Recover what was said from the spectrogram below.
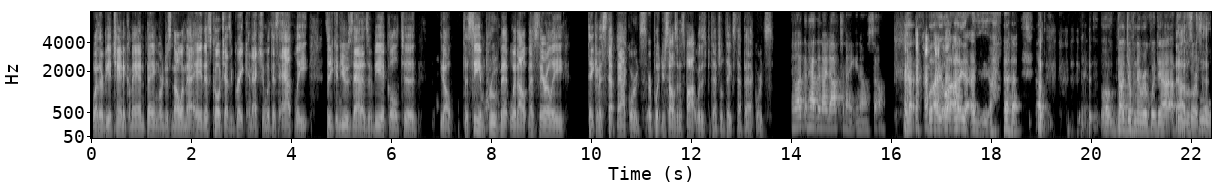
whether it be a chain of command thing or just knowing that hey, this coach has a great connection with this athlete, so you can use that as a vehicle to, you know, to see improvement without necessarily taking a step backwards or putting yourselves in a spot where there's potential to take step backwards. And let them have the night off tonight, you know. So, well, I, well, I, I, I, well, I'll jump in there real quick. Dan, I, think yeah, it was course, cool yeah.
